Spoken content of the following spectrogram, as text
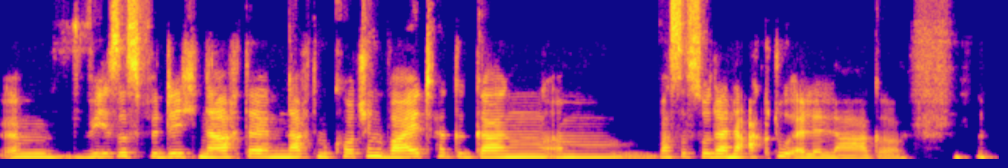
ähm, wie ist es für dich nach dem, nach dem Coaching weitergegangen? Ähm, was ist so deine aktuelle Lage?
